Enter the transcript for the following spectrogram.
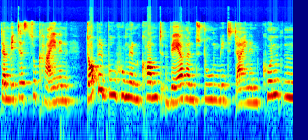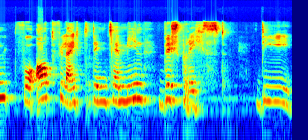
damit es zu keinen Doppelbuchungen kommt, während du mit deinen Kunden vor Ort vielleicht den Termin besprichst. Die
